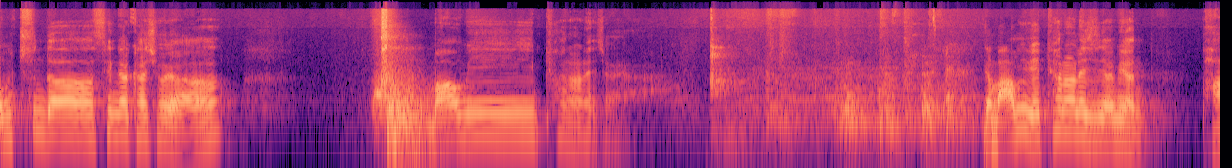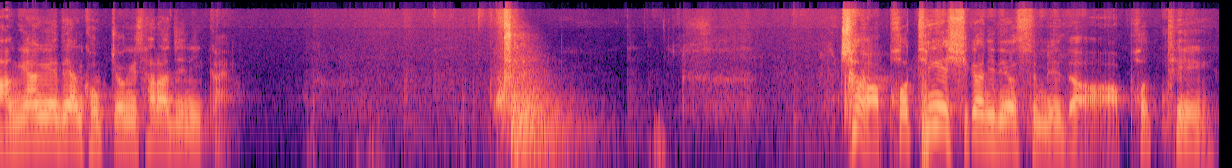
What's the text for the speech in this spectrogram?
멈춘다 생각하셔야 마음이 편안해져요. 그러니까 마음이 왜 편안해지냐면 방향에 대한 걱정이 사라지니까요. 자, 퍼팅의 시간이 되었습니다. 퍼팅.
